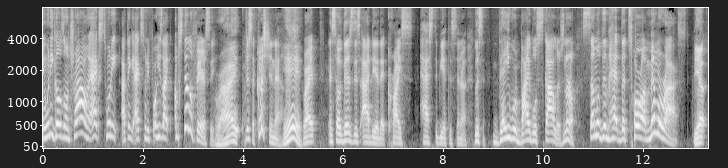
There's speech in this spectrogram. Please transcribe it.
And when he goes on trial in Acts 20, I think Acts 24, he's like, I'm still a Pharisee Right. just a Christian now. Yeah. Right. And so there's this idea that Christ has to be at the center. Listen, they were Bible scholars. No, no. Some of them had the Torah memorized. Yep.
